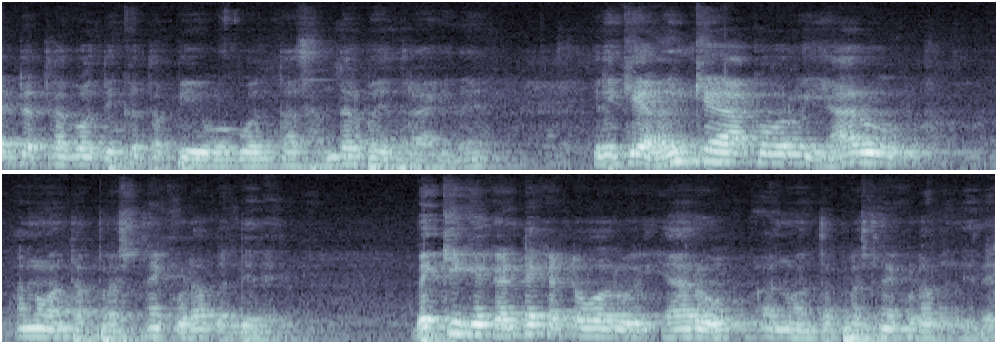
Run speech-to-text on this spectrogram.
ಎತ್ತೆತ್ತಲಾಗೋ ದಿಕ್ಕು ತಪ್ಪಿ ಹೋಗುವಂಥ ಸಂದರ್ಭ ಎದುರಾಗಿದೆ. ಇದಕ್ಕೆ ಅಂಕೆ ಹಾಕುವವರು ಯಾರು ಅನ್ನುವಂಥ ಪ್ರಶ್ನೆ ಕೂಡ ಬಂದಿದೆ. ಬೆಕ್ಕಿಗೆ ಗಂಟೆ ಕಟ್ಟುವವರು ಯಾರು ಅನ್ನುವಂಥ ಪ್ರಶ್ನೆ ಕೂಡ ಬಂದಿದೆ.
